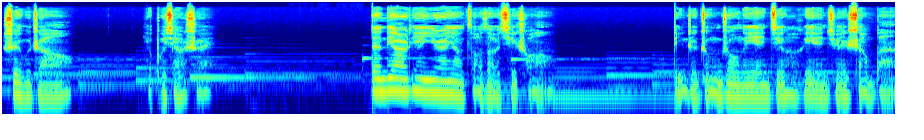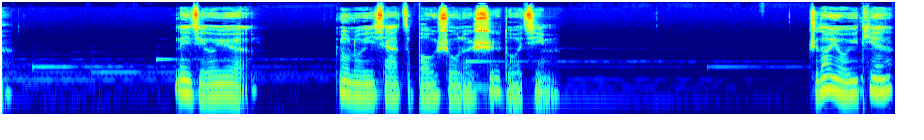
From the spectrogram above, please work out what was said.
睡不着，也不想睡，但第二天依然要早早起床，顶着肿肿的眼睛和黑眼圈上班。那几个月。洛洛一下子暴瘦了十多斤，直到有一天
